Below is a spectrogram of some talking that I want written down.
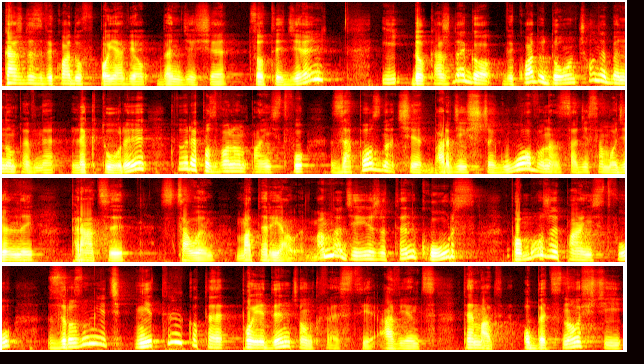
Każdy z wykładów pojawiał będzie się co tydzień i do każdego wykładu dołączone będą pewne lektury, które pozwolą Państwu zapoznać się bardziej szczegółowo na zasadzie samodzielnej pracy z całym materiałem. Mam nadzieję, że ten kurs pomoże Państwu zrozumieć nie tylko tę pojedynczą kwestię, a więc temat obecności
